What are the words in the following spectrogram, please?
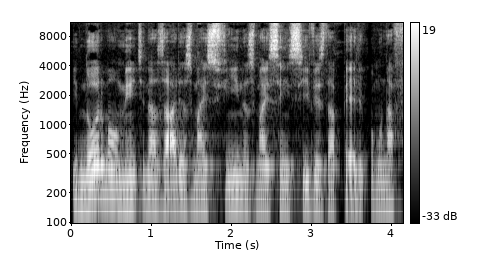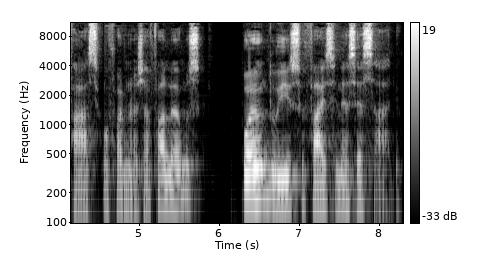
e normalmente nas áreas mais finas, mais sensíveis da pele, como na face, conforme nós já falamos, quando isso faz-se necessário.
